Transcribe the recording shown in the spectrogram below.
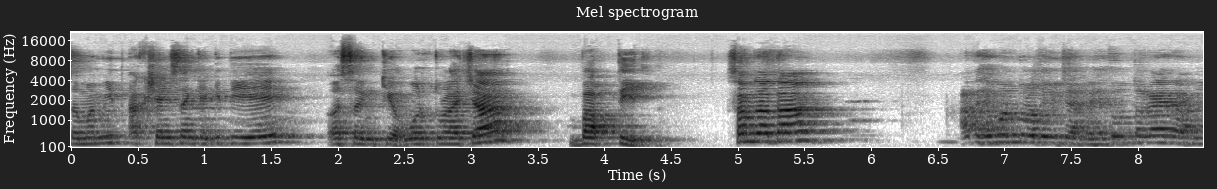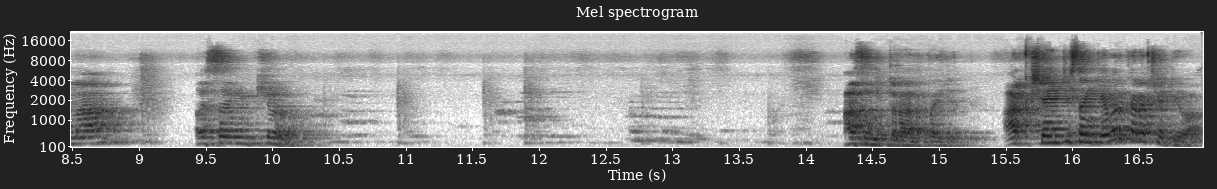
सममित अक्षांची संख्या किती आहे? असंख्य. वर्तुळाच्या बाबतीत. समजा आता आता हे वर्तुळाचं विचारलं. ह्याचं उत्तर काय आहे असंख्य. असं उत्तर आलं पाहिजे. अक्षयांची संख्या बरं का लक्षात ठेवा.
